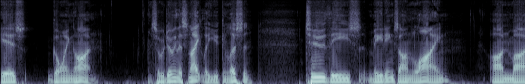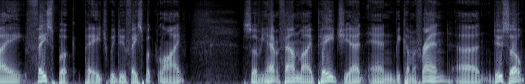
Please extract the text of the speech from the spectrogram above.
is going on. So we're doing this nightly. You can listen to these meetings online on my Facebook page. We do Facebook Live. So if you haven't found my page yet and become a friend, uh, do so.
